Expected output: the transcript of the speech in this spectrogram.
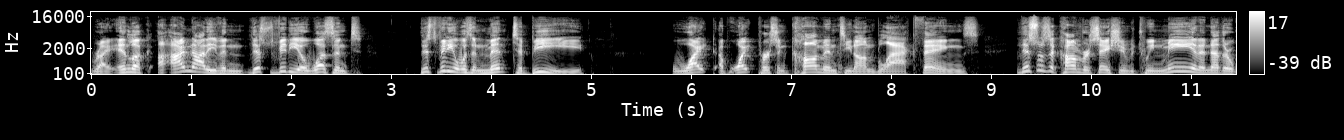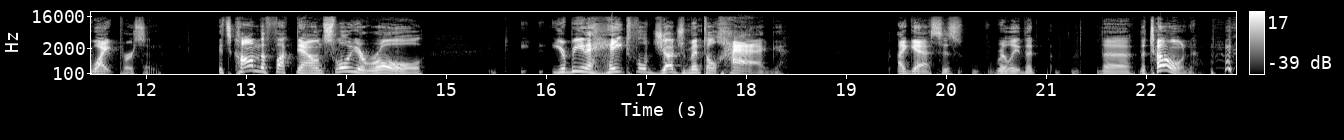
Right. And look, I'm not even this video wasn't this video wasn't meant to be white a white person commenting on black things. This was a conversation between me and another white person. It's calm the fuck down, slow your roll. You're being a hateful, judgmental hag. I guess is really the the the tone.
